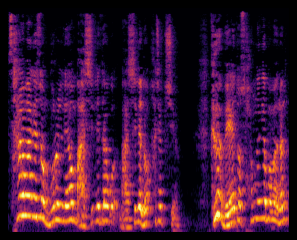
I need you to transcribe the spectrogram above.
사막에서 물을 내어 마시게도, 마시게도 하셨지요. 그 외에도 성경에 보면은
